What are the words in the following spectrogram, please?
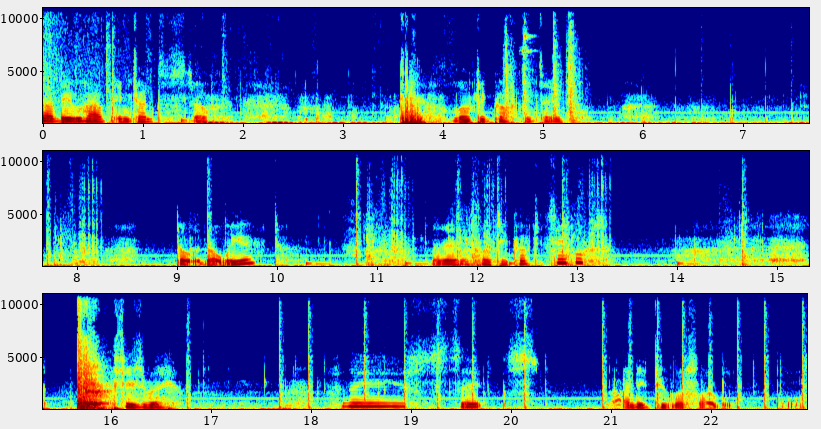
I do have enchanted stuff. Floating crafting table. Don't not weird. That I have a floating crafting tables. Excuse me. Three, six. I need two more slime balls.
